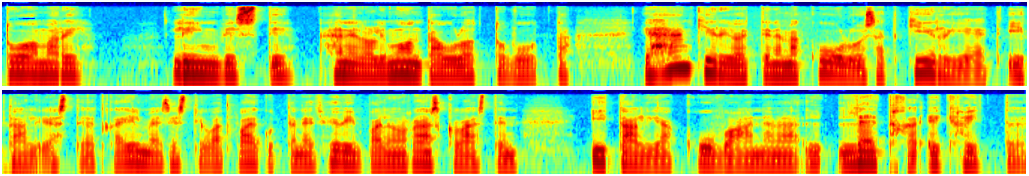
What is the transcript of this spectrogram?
tuomari, lingvisti. Hänellä oli monta ulottuvuutta. Ja hän kirjoitti nämä kuuluisat kirjeet Italiasta, jotka ilmeisesti ovat vaikuttaneet hyvin paljon ranskalaisten Italia-kuvaan, nämä lettres écrites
